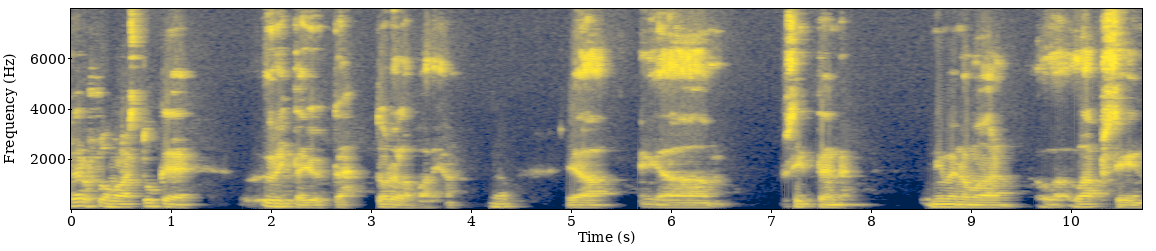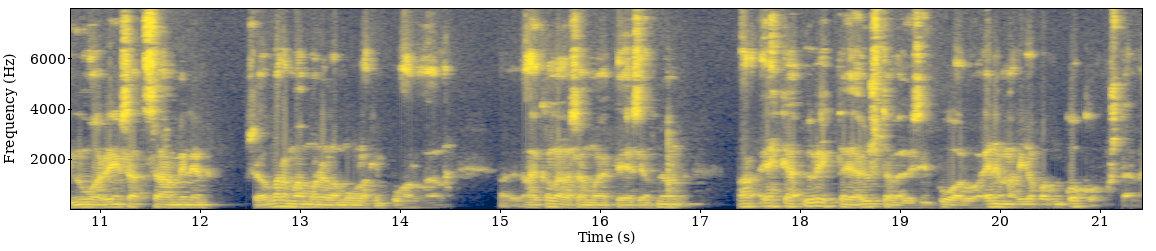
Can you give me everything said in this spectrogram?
Perussuomalaiset tukee yrittäjyyttä todella paljon. Joo. Ja, ja sitten nimenomaan la- lapsiin, nuoriin satsaaminen, se on varmaan monella muullakin puolueella. Aika lailla samoja teesejä, mutta ne on ehkä yrittäjäystävällisin puolue, enemmän jopa kuin kokoomus tällä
